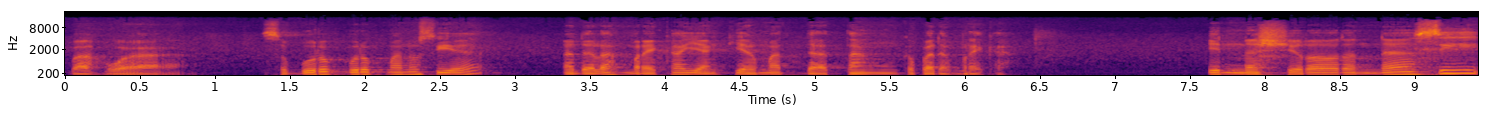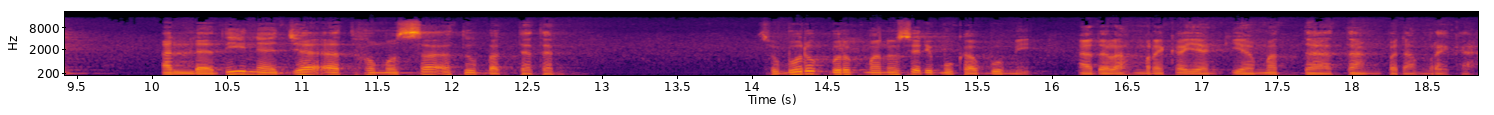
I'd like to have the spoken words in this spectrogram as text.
bahwa seburuk-buruk manusia adalah mereka yang kiamat datang kepada mereka. Inna syiraran nasi alladzina ja'at humusa'atu bagdatan. Seburuk-buruk manusia di muka bumi adalah mereka yang kiamat datang pada mereka.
